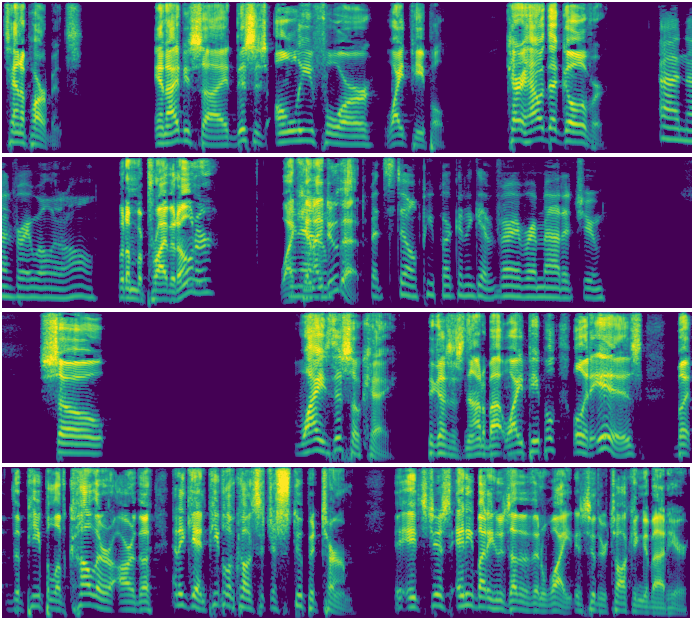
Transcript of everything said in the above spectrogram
ten apartments, and I decide this is only for white people. Carrie, how would that go over? Uh, not very well at all. But I'm a private owner. Why I can't I do that? But still, people are going to get very, very mad at you. So why is this okay? Because it's not about white people? Well, it is, but the people of color are the and again, people of color is such a stupid term. It's just anybody who's other than white is who they're talking about here.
